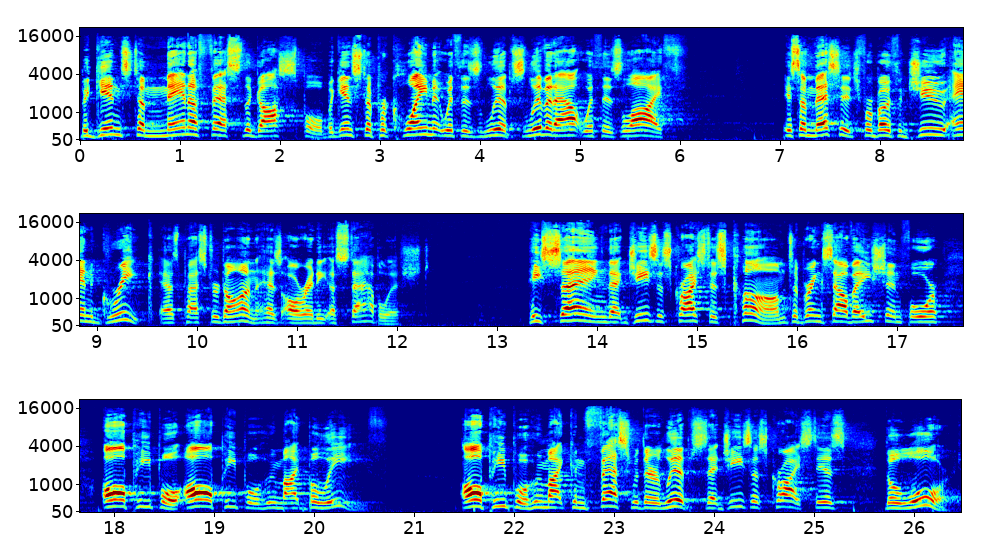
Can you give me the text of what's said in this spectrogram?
begins to manifest the gospel, begins to proclaim it with his lips, live it out with his life, it's a message for both Jew and Greek, as Pastor Don has already established. He's saying that Jesus Christ has come to bring salvation for all people, all people who might believe, all people who might confess with their lips that Jesus Christ is the Lord.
